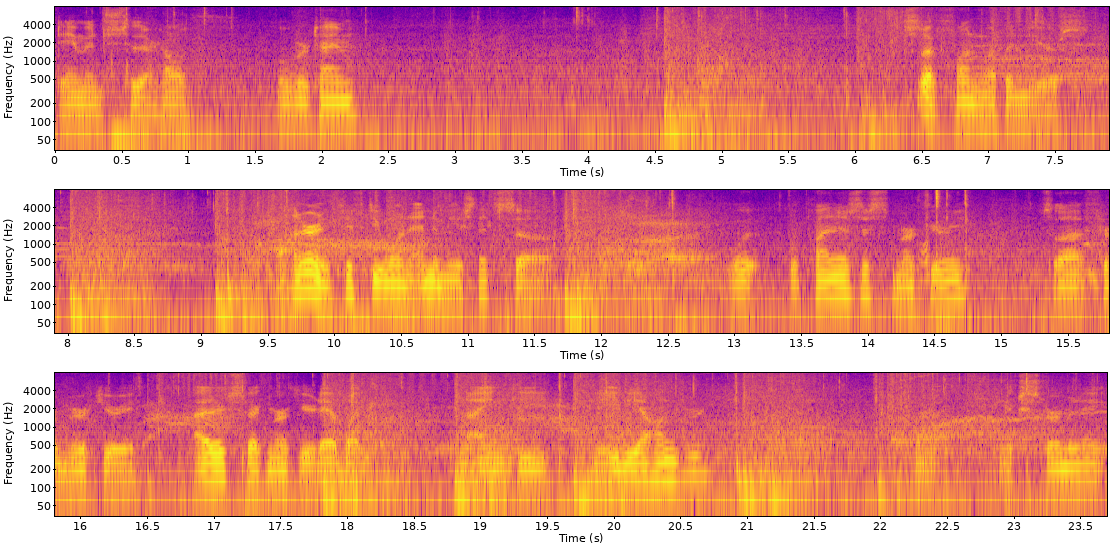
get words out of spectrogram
damage to their health over time. Is a fun weapon to use. 151 enemies, that's uh what what planet is this? Mercury? It's a lot for Mercury. I'd expect Mercury to have like 90, maybe 100. Exterminate.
